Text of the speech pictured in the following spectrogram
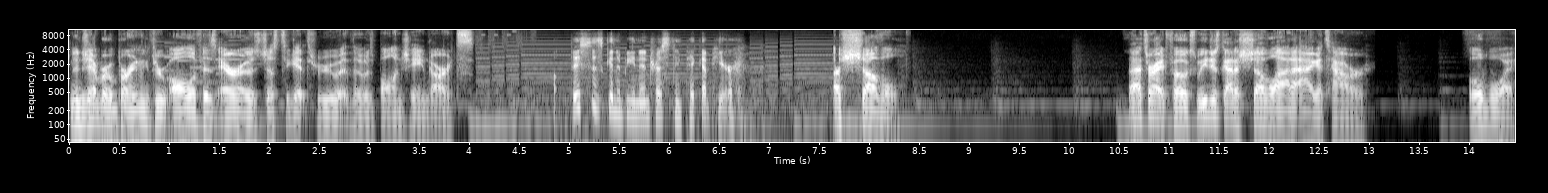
Ninjambro burning through all of his arrows just to get through those ball and chain guards. This is going to be an interesting pickup here. A shovel. That's right, folks. We just got a shovel out of Aga Tower. Oh boy.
